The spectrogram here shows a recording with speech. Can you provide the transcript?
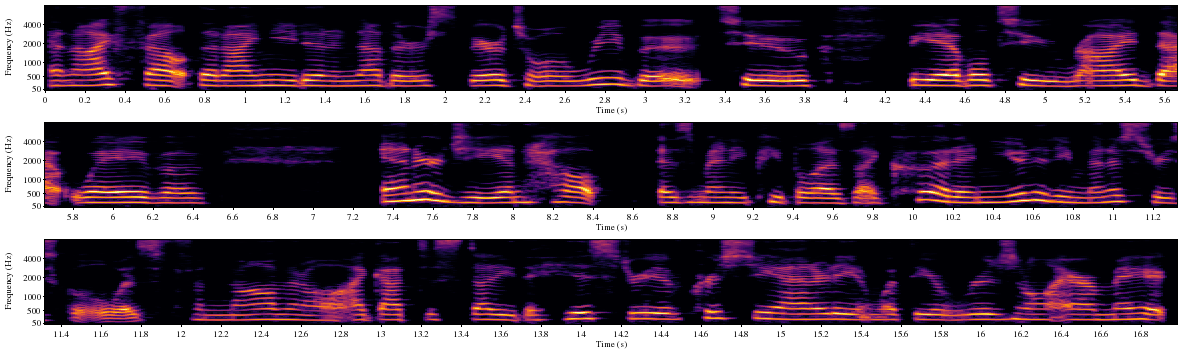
And I felt that I needed another spiritual reboot to be able to ride that wave of energy and help as many people as I could. And Unity Ministry School was phenomenal. I got to study the history of Christianity and what the original Aramaic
